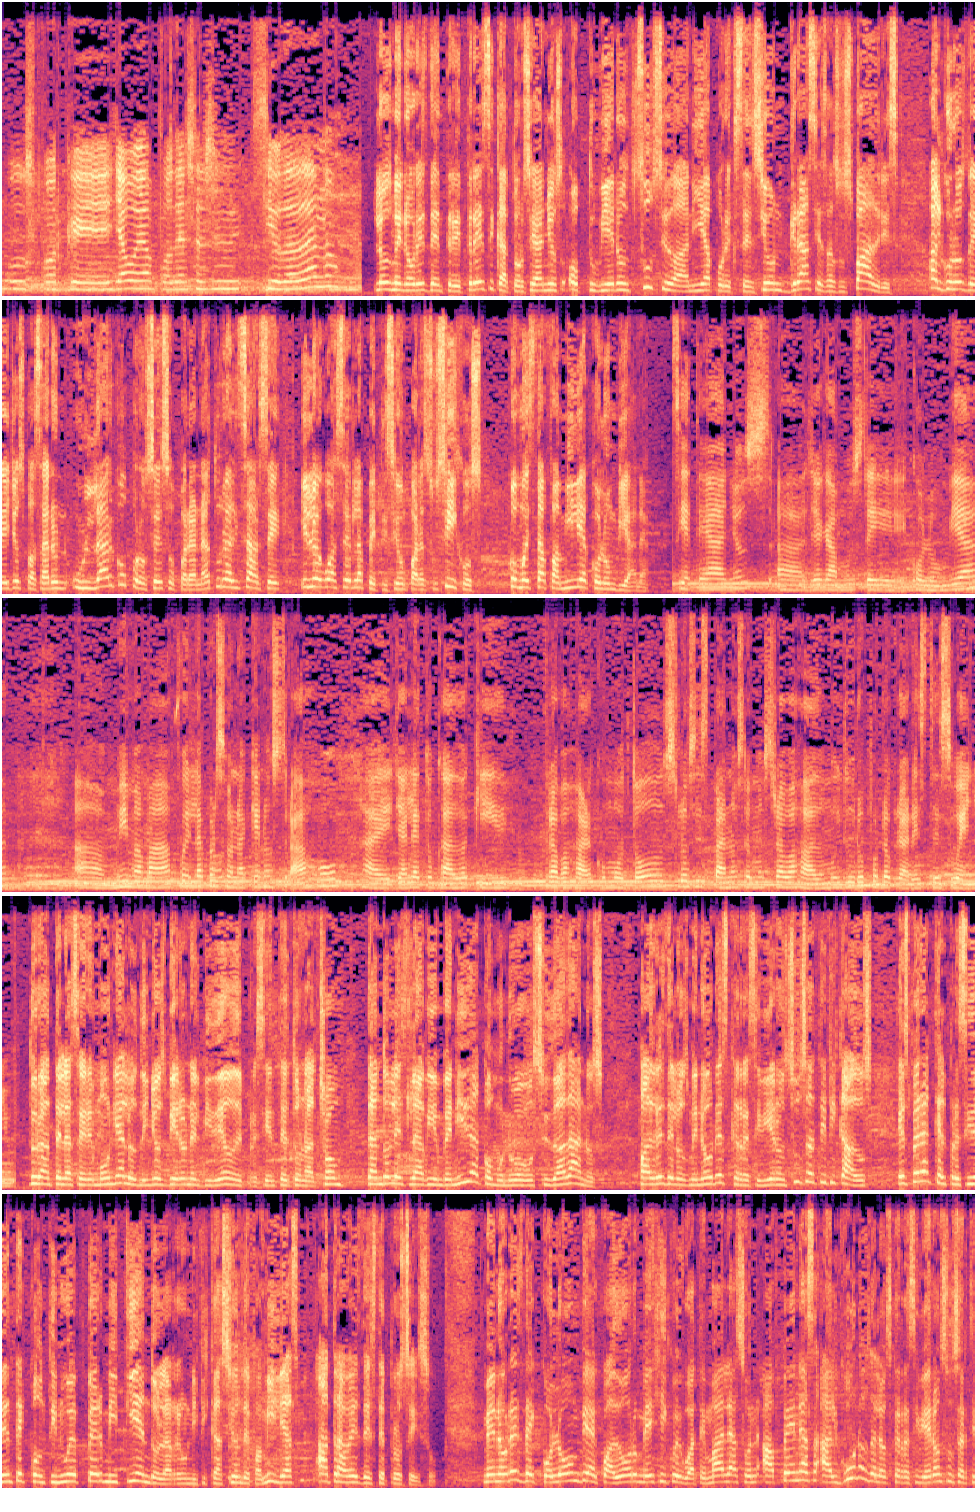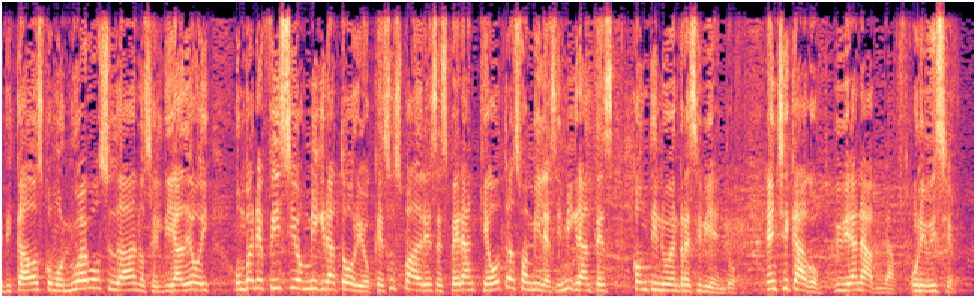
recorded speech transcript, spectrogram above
Pues porque ya voy a poder ser ciudadano. Los menores de entre 3 y 14 años obtuvieron su ciudadanía por extensión gracias a sus padres. Algunos de ellos pasaron un largo proceso para naturalizarse y luego hacer la petición para sus hijos, como esta familia colombiana. Siete años uh, llegamos de Colombia. Uh, mi mamá fue la persona que nos trajo. A ella le ha tocado aquí trabajar como todos los hispanos hemos trabajado muy duro por lograr este sueño. Durante la ceremonia los niños vieron el video del presidente Donald Trump dándoles la bienvenida como nuevos ciudadanos. Padres de los menores que recibieron sus certificados esperan que el presidente continúe permitiendo la reunificación de familias a través de este proceso. Menores de Colombia, Ecuador, México y Guatemala son apenas algunos de los que recibieron sus certificados como nuevos ciudadanos el día de hoy, un beneficio migratorio que sus padres esperan que otras familias inmigrantes continúen recibiendo. En Chicago, Viviana Ávila, Univisión.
